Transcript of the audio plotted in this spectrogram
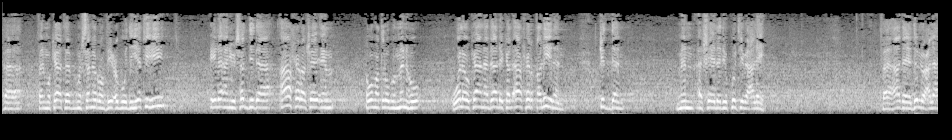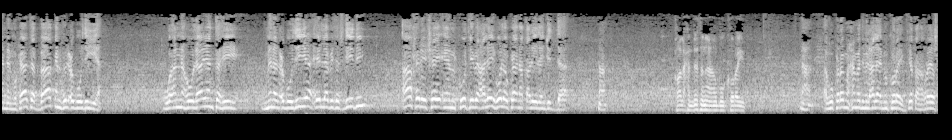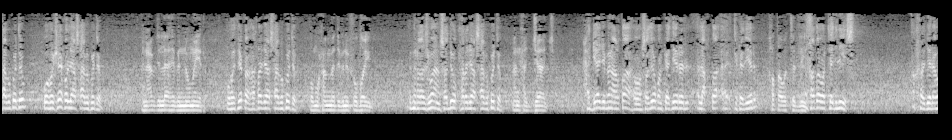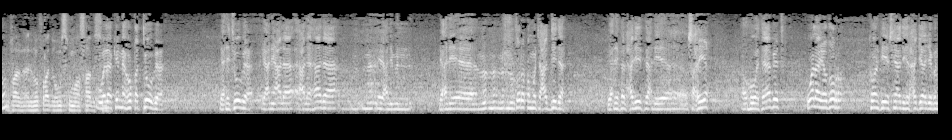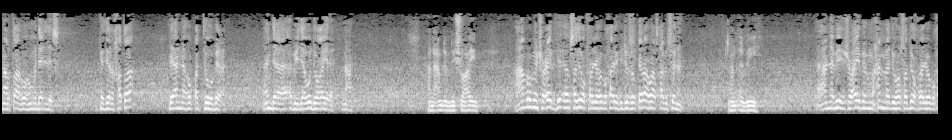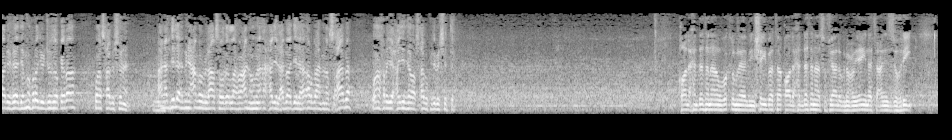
فالمكاتب مستمر في عبوديته إلى أن يسدد آخر شيء هو مطلوب منه. ولو كان ذلك الآخر قليلا جدا من الشيء الذي كتب عليه. فهذا يدل على أن المكاتب باق في العبودية وأنه لا ينتهي من العبودية إلا بتسديد آخر شيء كتب عليه ولو كان قليلا جدا. نعم. قال حدثنا أبو كريب. نعم. أبو كريم محمد بن العلاء بن كريم ثقة أخرج أصحاب الكتب وهو شيخ لأصحاب الكتب. عن عبد الله بن نمير. وهو ثقة أخرج أصحاب الكتب. ومحمد بن فضيل. بن غزوان صدوق خرج أصحاب الكتب. عن حجاج. حجاج بن أرطاه وهو صدوق كثير الأخطاء كثير. الخطأ والتدليس. الخطأ والتدليس. أخرج له. المفرد ومسلم وأصحاب السنة. ولكنه قد توبع. يعني توبع يعني على على هذا يعني من يعني آه، من طرق متعددة. يعني فالحديث يعني آه، صحيح أو هو ثابت ولا يضر كون في إسناده الحجاج بن أرطاه وهو مدلس. كثير الخطأ لأنه قد توبع عند أبي داود وغيره. نعم. عن عمرو بن شعيب. عمرو بن شعيب صدوق خرجه البخاري في جزء القراءة وأصحاب السنن. عن أبيه. عن أبيه شعيب بن محمد وهو صدوق خرجه البخاري في الأدب المفرد وجزء القراءة وأصحاب السنن. عن عبد الله بن عمرو بن العاص رضي الله عنهما أحد العباد له الأربعة من الصحابة وأخرج حديثه أصحاب الكتب الستة. قال حدثنا أبو بكر بن أبي شيبة قال حدثنا سفيان بن عيينة عن الزهري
